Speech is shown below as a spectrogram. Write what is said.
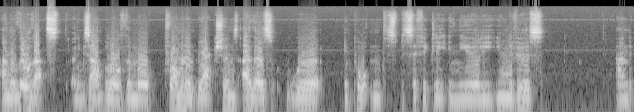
And although that's an example of the more prominent reactions, others were important specifically in the early universe and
